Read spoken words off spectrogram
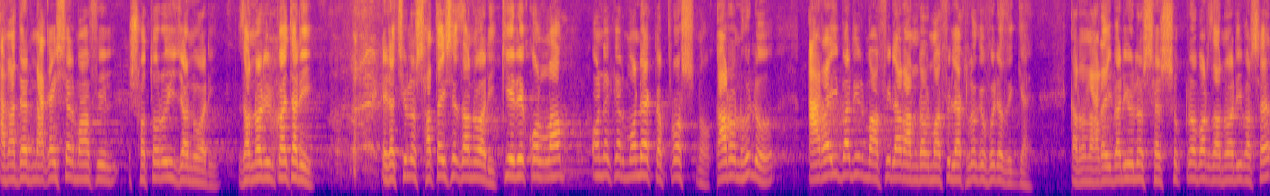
আমাদের নাগাইশের মাহফিল সতেরোই জানুয়ারি। জানুয়ারির কয় তারিখ? এটা ছিল সাতাইশে জানুয়ারি। কে রে করলাম? অনেকের মনে একটা প্রশ্ন। কারণ হইল আড়াই বাড়ির মাহফিল আর আমরার মাহফিল এক লোকে ফিরে জিজ্ঞায় কারণ আড়াই বাড়ি হলো শেষ শুক্রবার জানুয়ারি মাসের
